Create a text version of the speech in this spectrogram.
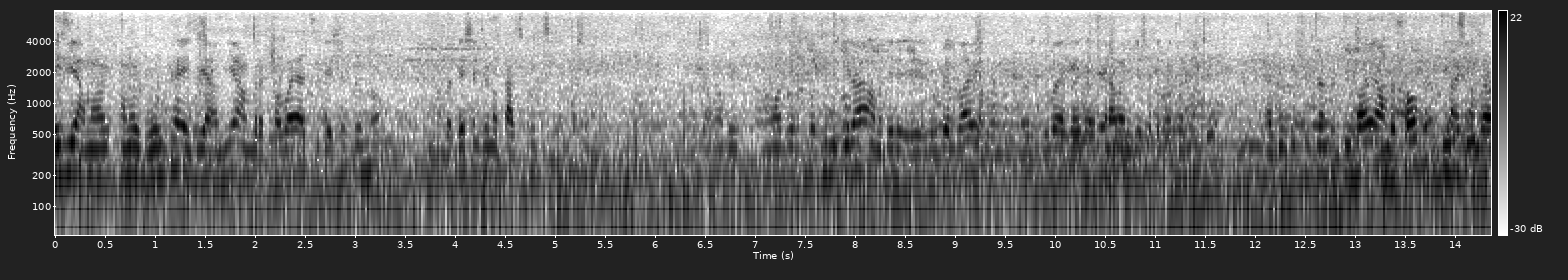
এই যে আমার আমার বোনটা, এই যে আমি, আমরা সবাই আছি দেশের জন্য, আমরা দেশের জন্য কাজ করছি, আসেন। যে আমাদের প্রতিনিধিরা, আমাদের রুবেল ভাই এবং জুবাই ভাই তারা সেনাবাহিনীদের সাথে কথা বলছে। একদম সিদ্ধান্ত কী হয়, আমরা সব জিনিস আমরা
